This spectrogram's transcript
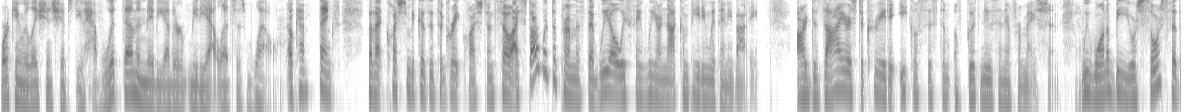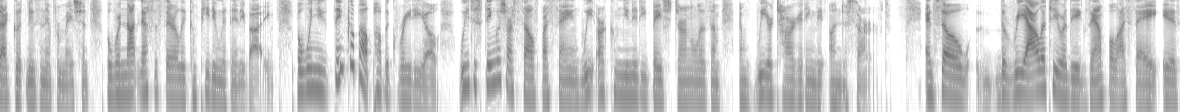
working relationships do you have with them, and maybe other media outlets as well? Okay, thanks for that question because it's a great question. So I start with the premise that we always say we are not competing with anybody. Our desire is to create an ecosystem of good news and information. We want to be your source for that good news and information, but we're not necessarily competing with anybody. But when you think about public radio, we distinguish ourselves by saying we are community based journalism and we are targeting the underserved. And so the reality or the example I say is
